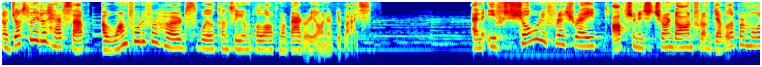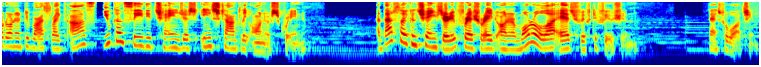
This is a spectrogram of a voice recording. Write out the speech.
Now, just a little heads up, a 144 Hz will consume a lot more battery on your device. And if show refresh rate option is turned on from developer mode on your device like us, you can see the changes instantly on your screen. And that's how you can change the refresh rate on your Motorola Edge 50 Fusion. Thanks for watching.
